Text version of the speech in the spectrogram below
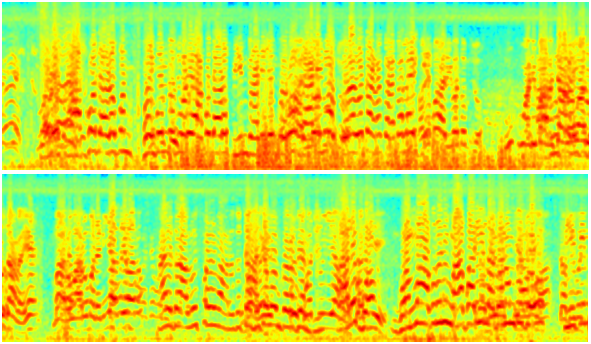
આખો દાડો પણ ભાઈબંધો જોડે આખો દાડો પીન ગાડી લઈને ફરો. ગાડી નો આવે તો આના કાકા લાઈ મારી વાત સમજો. હું કુંવાડી મારે વારું ચાલે હે? મારો વારો મને નહીં આલ દેવાનો હાલે તો આલું જ પડે મારો તો મારે પોપટ જોઈએ આવા હાલે ગોમમાં આબરૂ ની માં ફાડી લગનમ વચ્ચે જો પી પીને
